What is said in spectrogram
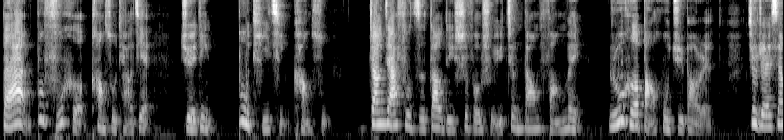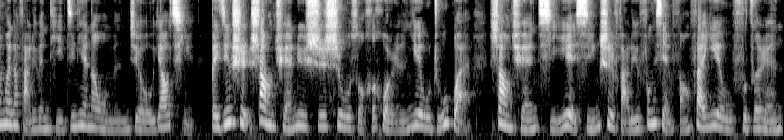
本案不符合抗诉条件，决定不提请抗诉。张家父子到底是否属于正当防卫？如何保护举报人？就这相关的法律问题，今天呢，我们就邀请北京市上泉律师事务所合伙人、业务主管、上泉企业刑事法律风险防范业务负责人、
